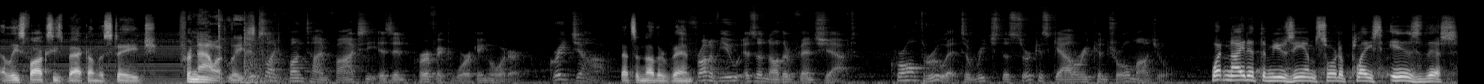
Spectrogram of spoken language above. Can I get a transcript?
At least Foxy's back on the stage. For now, at least. Looks like Funtime Foxy is in perfect working order. Great job. That's another vent. In front of you is another vent shaft. Crawl through it to reach the circus gallery control module. What night at the museum sort of place is this?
